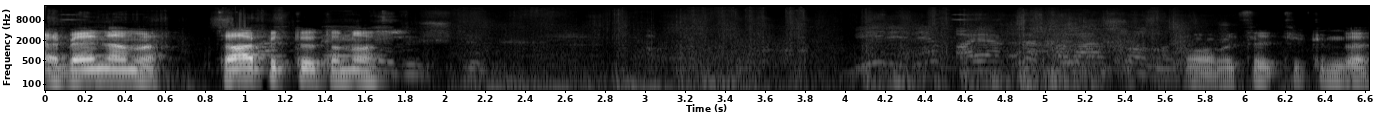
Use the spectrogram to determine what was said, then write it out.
E ben ama. Sabit tutunuz. Ayakta kalan son oyun. O bir tek çıkında.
